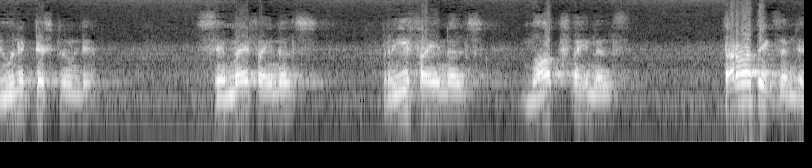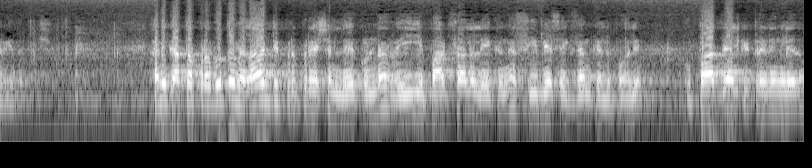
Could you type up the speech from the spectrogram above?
యూనిట్ టెస్ట్ ఉండే semifinals pre finals mock finals తర్వాత ఎగ్జామ్ జరిగింది. కానీ గత ప్రభుత్వం ఎలాంటి ప్రిపరేషన్ లేకుండా వెయ్యి పాఠశాల లేకుండా సిబిఎస్ ఎగ్జామ్కి వెళ్ళిపోవాలి. ఉపాధ్యాయులకి ట్రైనింగ్ లేదు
